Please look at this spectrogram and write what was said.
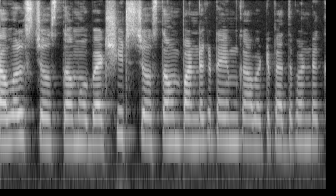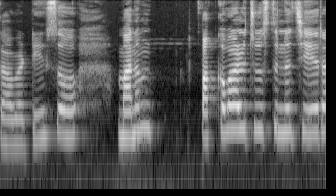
టవల్స్ చూస్తాము బెడ్షీట్స్ చూస్తాము పండగ టైం కాబట్టి పెద్ద పండగ కాబట్టి. సో మనం పక్క వాళ్ళు చూస్తున్న చీర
